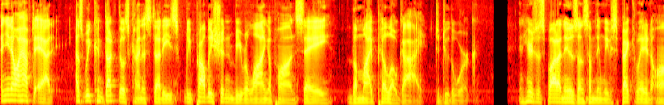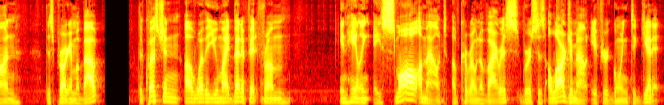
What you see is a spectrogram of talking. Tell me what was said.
And you know, I have to add, as we conduct those kind of studies, we probably shouldn't be relying upon, say, the My Pillow guy to do the work. And here's a spot of news on something we've speculated on this program about the question of whether you might benefit from inhaling a small amount of coronavirus versus a large amount if you're going to get it.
